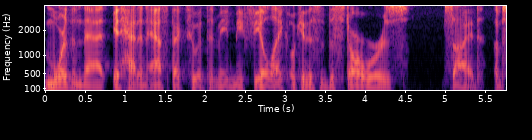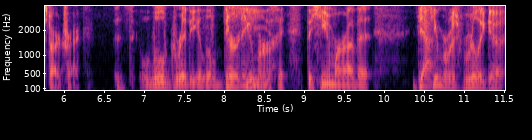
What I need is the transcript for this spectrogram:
more than that, it had an aspect to it that made me feel like, okay, this is the Star Wars side of Star Trek. It's a little gritty, a little dirty. humor. You see the humor of it. The Yeah. humor was really good.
